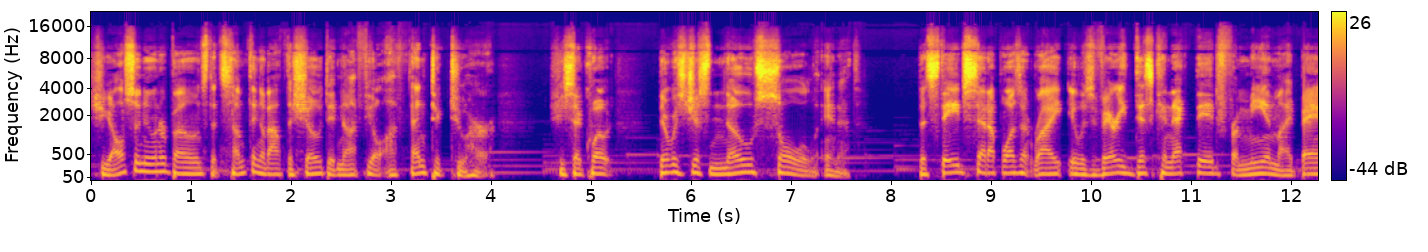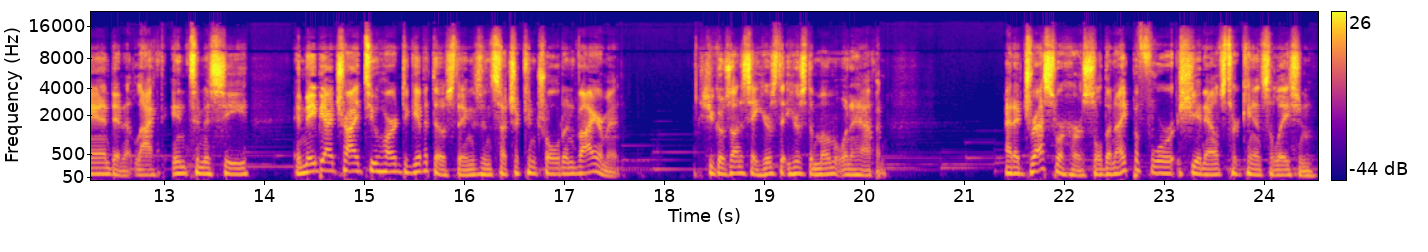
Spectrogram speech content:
she also knew in her bones that something about the show did not feel authentic to her. She said, quote, there was just no soul in it. The stage setup wasn't right. It was very disconnected from me and my band, and it lacked intimacy. And maybe I tried too hard to give it those things in such a controlled environment. She goes on to say, here's the, here's the moment when it happened. At a dress rehearsal the night before she announced her cancellation,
